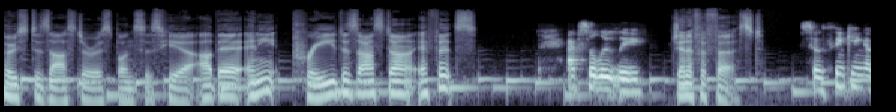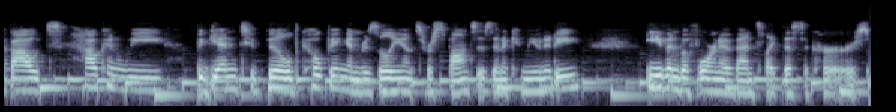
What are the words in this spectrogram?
post disaster responses here. Are there any pre disaster efforts? Absolutely. Jennifer First. So, thinking about how can we begin to build coping and resilience responses in a community even before an event like this occurs.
